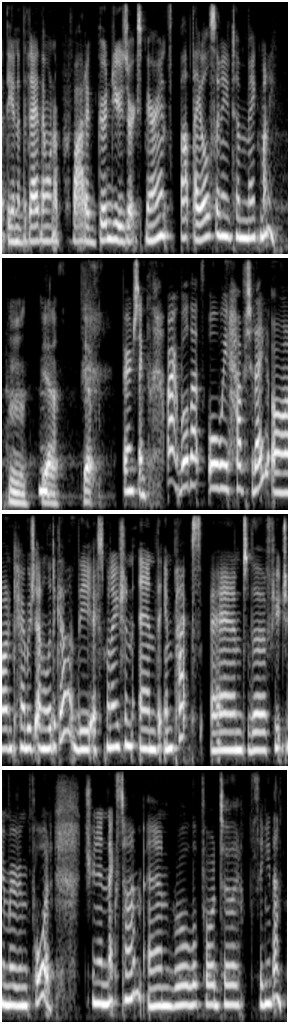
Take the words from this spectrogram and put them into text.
at the end of the day, they want to provide a good user experience, but they also need to make money. Yeah. Yep. Very interesting. All right, well, that's all we have today on Cambridge Analytica, the explanation and the impacts and the future moving forward. Tune in next time and we'll look forward to seeing you then.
